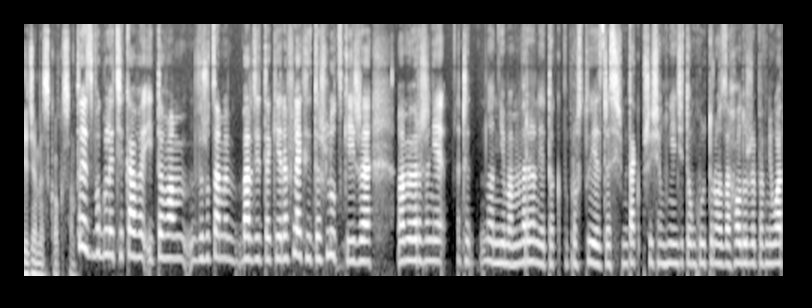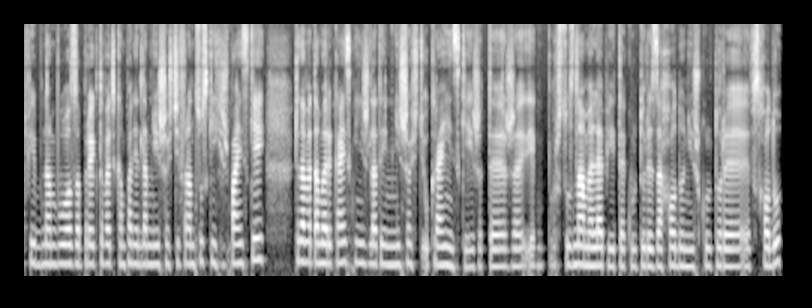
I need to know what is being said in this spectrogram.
jedziemy z koksem. To jest w ogóle ciekawe i to wam wyrzucamy bardziej takiej refleksji też ludzkiej, że mamy wrażenie, znaczy, no nie mamy wrażenie, to po prostu jest, że jesteśmy tak przysiągnięci tą kulturą zachodu, że pewnie łatwiej by nam było zaprojektować kampanię dla mniejszości francuskiej, hiszpańskiej, czy nawet amerykańskiej, niż dla tej mniejszości ukraińskiej, że, te, że jakby po prostu znamy lepiej te kultury zachodu niż kultury wschodu,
